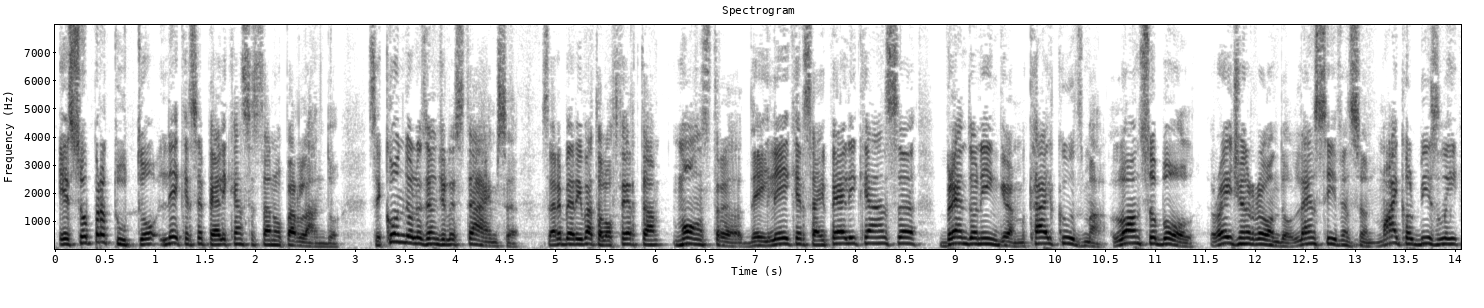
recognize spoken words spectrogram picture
e soprattutto Lakers e Pelicans stanno parlando. Secondo Los Angeles Times sarebbe arrivata l'offerta monstra dei Lakers ai Pelicans, Brandon Ingram, Kyle Kuzma, Lonzo Ball, Rajon Rondo, Lance Stevenson, Michael Beasley,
